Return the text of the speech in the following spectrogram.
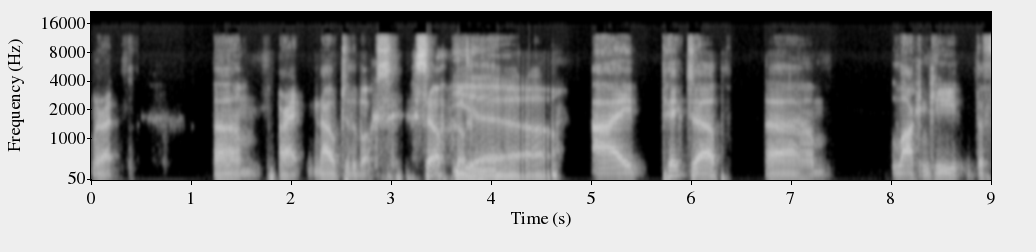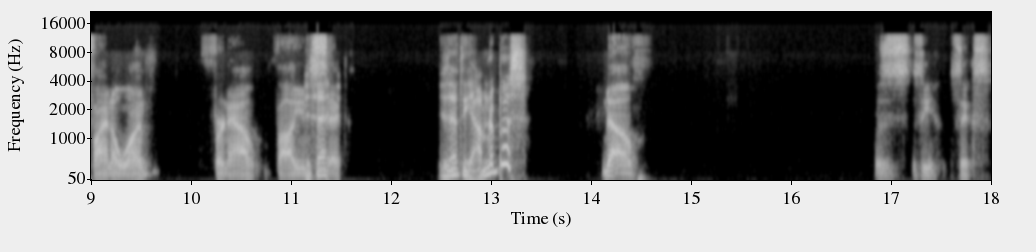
All right. Um. All right. Now to the books. So Yeah. I picked up um Locke and Key, the final one for now, volume Is that- six. Is that the omnibus? No. Was Z six.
